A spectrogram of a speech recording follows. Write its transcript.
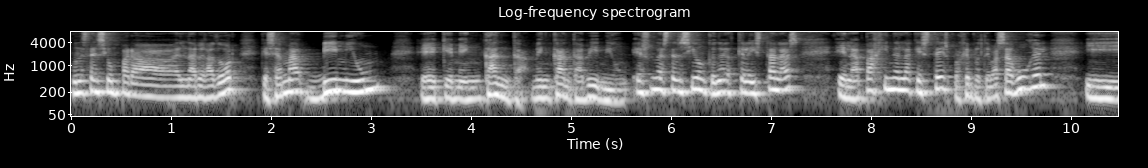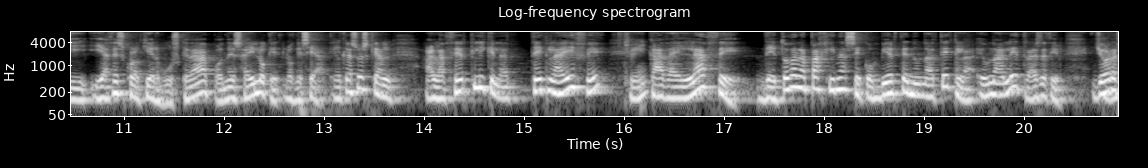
una extensión para el navegador que se llama Vimium, eh, que me encanta, me encanta Vimium. Es una extensión que una vez que la instalas, en la página en la que estés, por ejemplo, te vas a Google y haces cualquier búsqueda, pones ahí lo que, lo que sea. El caso es que al, hacer clic en la tecla F, cada enlace de toda la página se convierte en una tecla, en una letra. Es decir, yo ahora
